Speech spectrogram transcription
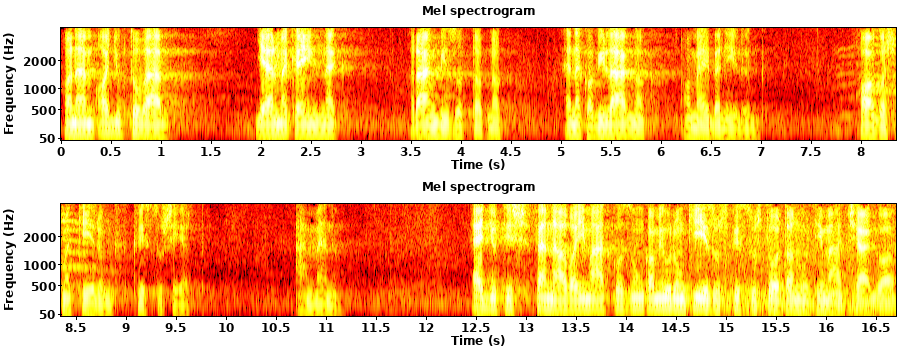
hanem adjuk tovább gyermekeinknek, ránk bízottaknak, ennek a világnak, amelyben élünk. Hallgass meg, kérünk Krisztusért. Amen. Együtt is fennállva imádkozzunk, ami Úrunk Jézus Krisztustól tanult imádsággal.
